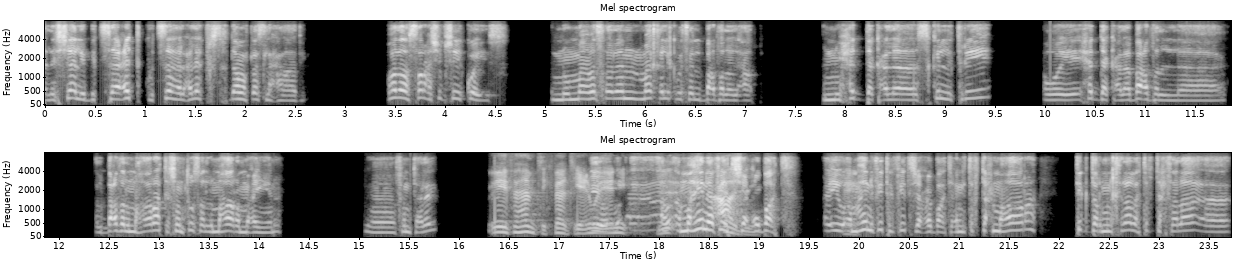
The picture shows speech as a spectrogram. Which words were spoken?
الأشياء اللي بتساعدك وتسهل عليك في استخدامك الأسلحة هذه وهذا صراحة شوف شيء كويس إنه ما مثلا ما يخليك مثل بعض الألعاب إنه يحدك على سكيل تري أو يحدك على بعض بعض المهارات عشان توصل لمهارة معينة آه، فهمت علي؟ اي فهمتك فهمت يعني أيوة. يعني أما هنا في تشعبات أيوه أما إيه. هنا في في تشعبات يعني تفتح مهارة تقدر من خلالها تفتح ثلاث آه،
